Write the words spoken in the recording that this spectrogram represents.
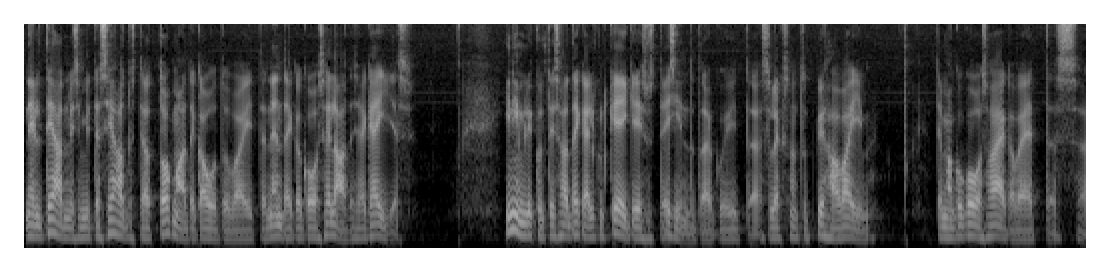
neile teadmisi mitte seaduste ja dogmade kaudu, vaid nendega koos elades ja käies inimlikult ei saa tegelikult keegi Jeesust esindada, kuid selleks on antud püha vaim temaga koos aega veetes äh,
